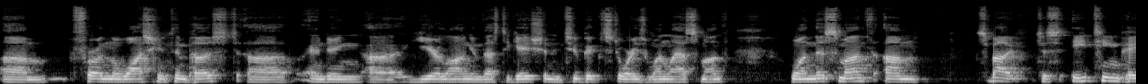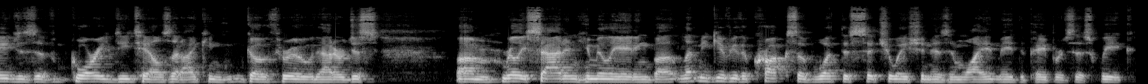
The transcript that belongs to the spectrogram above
um, from the Washington Post, uh, ending a year long investigation and two big stories, one last month, one this month. Um, it's about just 18 pages of gory details that I can go through that are just um, really sad and humiliating. But let me give you the crux of what this situation is and why it made the papers this week.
